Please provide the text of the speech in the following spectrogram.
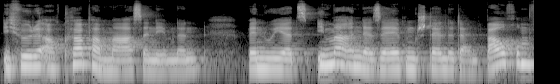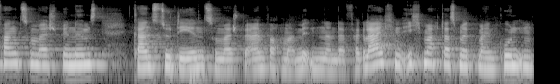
Ich würde auch Körpermaße nehmen, denn wenn du jetzt immer an derselben Stelle deinen Bauchumfang zum Beispiel nimmst, kannst du den zum Beispiel einfach mal miteinander vergleichen. Ich mache das mit meinen Kunden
